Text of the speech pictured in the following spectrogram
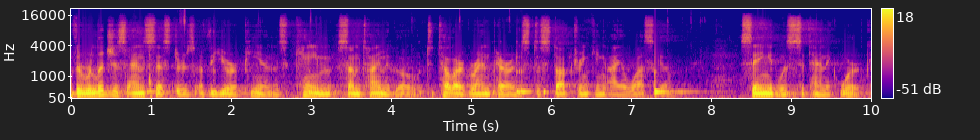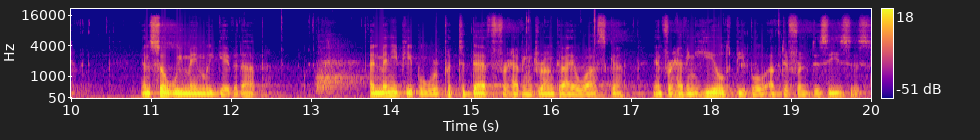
The religious ancestors of the Europeans came some time ago to tell our grandparents to stop drinking ayahuasca, saying it was satanic work. And so we mainly gave it up. And many people were put to death for having drunk ayahuasca and for having healed people of different diseases.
